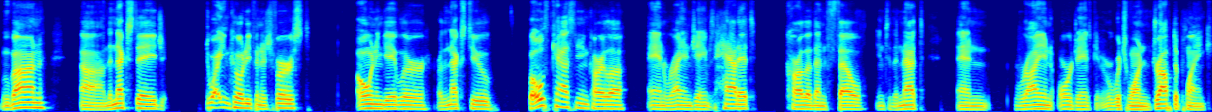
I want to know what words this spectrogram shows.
move on. Uh, the next stage, Dwight and Cody finish first. Owen and Gabler are the next two. Both Cassidy and Carla and Ryan James had it. Carla then fell into the net, and Ryan or James, can't remember which one, dropped a plank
